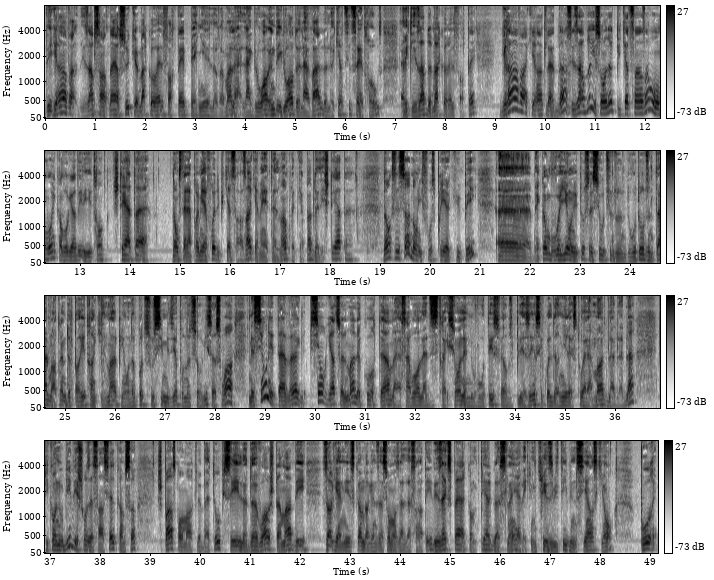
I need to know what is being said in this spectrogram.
Des grands vents, des arbres centenaires, ceux que Marc-Aurèle Fortin peignait, vraiment la, gloire, une des gloires de Laval, le quartier de Sainte-Rose, avec les arbres de Marc-Aurèle Fortin. Grand vent qui rentre là-dedans. Ces arbres-là, ils sont là depuis 400 ans au moins quand vous regardez les troncs jetés à terre. Donc, c'était la première fois depuis 400 ans qu'il y avait un tel vent pour être capable de les jeter à terre. Donc, c'est ça dont il faut se préoccuper. Euh, ben, comme vous voyez, on est tous assis autour d'une table en train de parler tranquillement, puis on n'a pas de soucis immédiats pour notre survie ce soir. Mais si on est aveugle, puis si on regarde seulement le court terme, à savoir la distraction, la nouveauté, se faire du plaisir, c'est quoi le dernier resto à la mode, blablabla, puis qu'on oublie des choses essentielles comme ça, je pense qu'on manque le bateau, puis c'est le devoir justement des organismes comme l'Organisation mondiale de la santé, des experts comme Pierre Gosselin, avec une crédibilité et une science qu'ils ont, pour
